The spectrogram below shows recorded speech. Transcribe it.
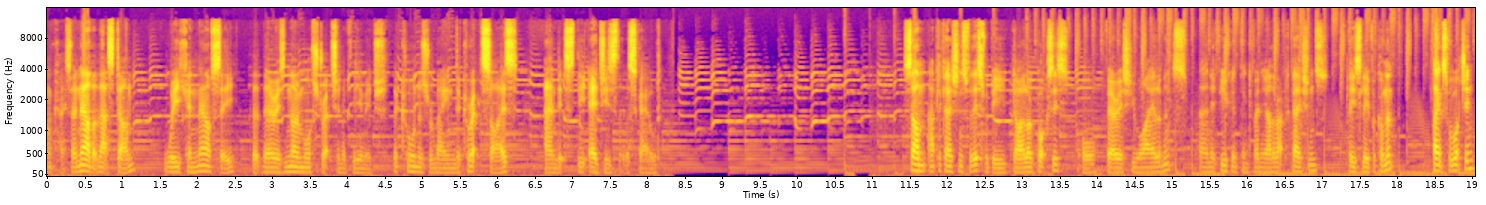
Okay, so now that that's done, we can now see that there is no more stretching of the image. The corners remain the correct size and it's the edges that are scaled. Some applications for this would be dialog boxes or various UI elements and if you can think of any other applications please leave a comment. Thanks for watching,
